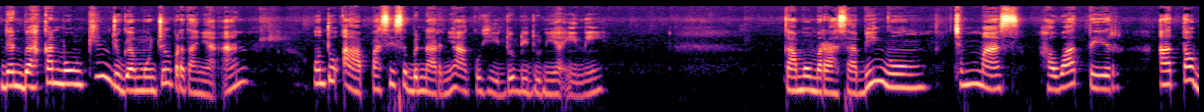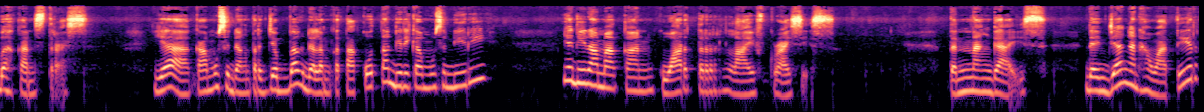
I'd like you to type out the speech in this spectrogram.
Dan bahkan mungkin juga muncul pertanyaan, untuk apa sih sebenarnya aku hidup di dunia ini? Kamu merasa bingung, cemas, khawatir, atau bahkan stres Ya, kamu sedang terjebak dalam ketakutan diri kamu sendiri yang dinamakan quarter life crisis. Tenang guys, dan jangan khawatir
